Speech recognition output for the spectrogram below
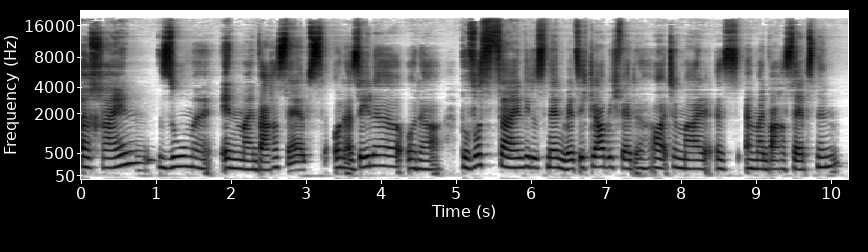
reinzoome in mein wahres Selbst oder Seele oder Bewusstsein, wie du es nennen willst. Ich glaube, ich werde heute mal es äh, mein wahres Selbst nennen.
